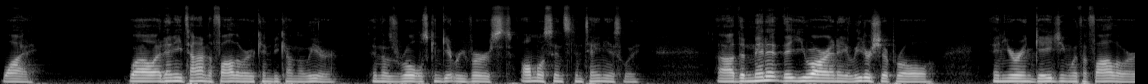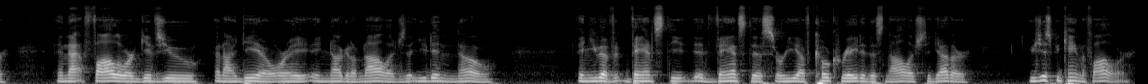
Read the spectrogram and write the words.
Why? Well, at any time, the follower can become the leader and those roles can get reversed almost instantaneously. Uh, the minute that you are in a leadership role and you're engaging with a follower, and that follower gives you an idea or a, a nugget of knowledge that you didn't know, and you have advanced the advanced this or you have co-created this knowledge together, you just became the follower.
